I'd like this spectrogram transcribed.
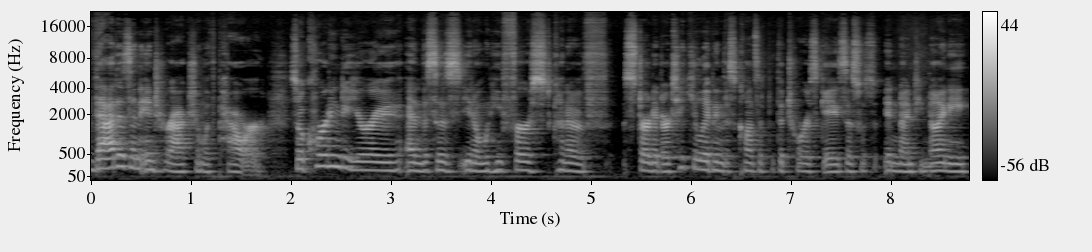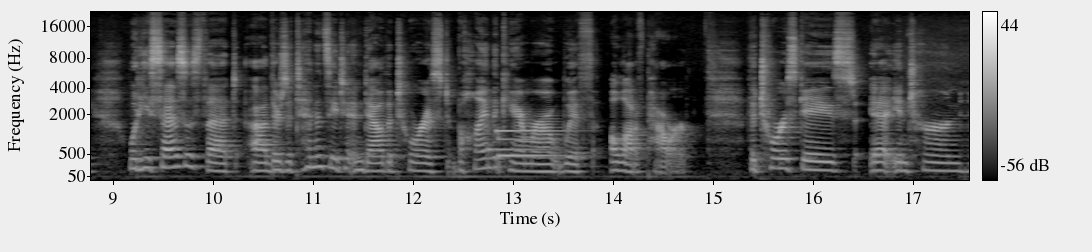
that is an interaction with power. So, according to Urry, and this is, you know, when he first kind of started articulating this concept of the tourist gaze, this was in 1990, what he says is that uh, there's a tendency to endow the tourist behind the camera with a lot of power. The tourist gaze, uh, in turn,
